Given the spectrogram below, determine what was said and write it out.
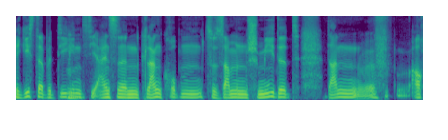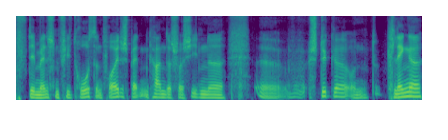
Register bedient, mhm. die einzelnen Klanggruppen zusammenschmiedet, dann äh, auch den Menschen viel Trost und Freude spenden kann durch verschiedene äh, Stücke und Klänge.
